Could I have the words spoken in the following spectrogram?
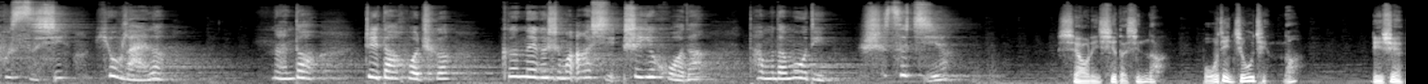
不死心。又来了，难道这大货车跟那个什么阿喜是一伙的？他们的目的是自己？小林熙的心呐，不禁揪紧了。李迅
